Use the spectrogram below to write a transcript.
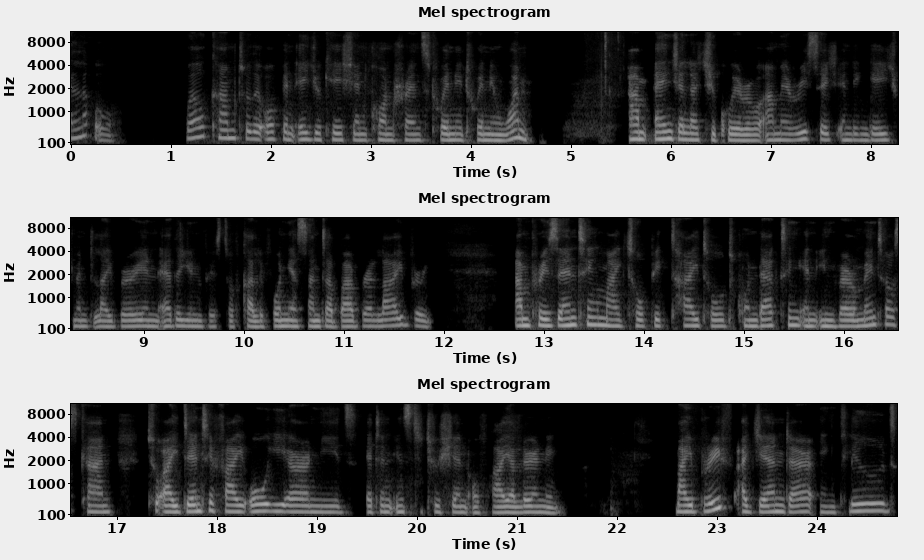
Hello, welcome to the Open Education Conference 2021. I'm Angela Chiquero. I'm a research and engagement librarian at the University of California, Santa Barbara Library. I'm presenting my topic titled Conducting an Environmental Scan to Identify OER Needs at an Institution of Higher Learning. My brief agenda includes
